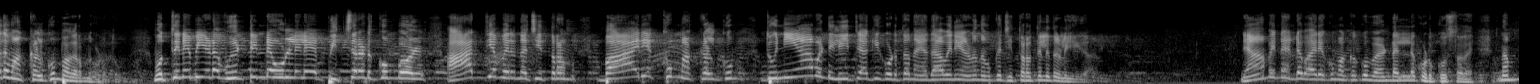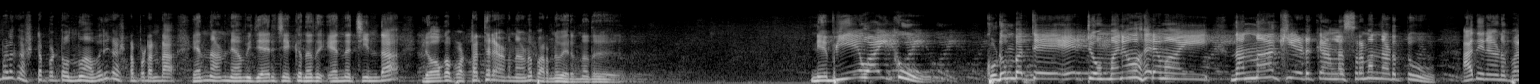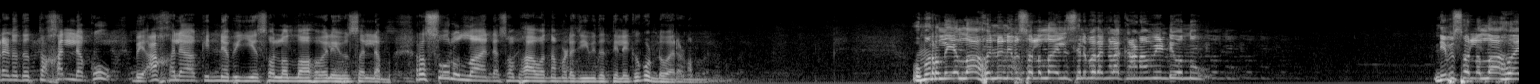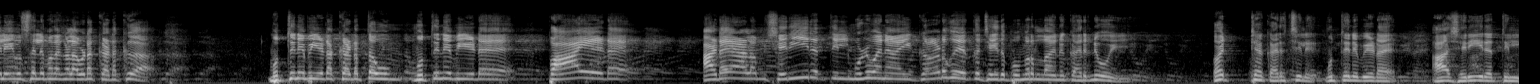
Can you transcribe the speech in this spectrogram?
അത് മക്കൾക്കും പകർന്നു കൊടുത്തു. മുത്തുനബിയുടെ വീട്ടിന്റെ ഉള്ളിലെ പിക്ചർ എടുക്കുമ്പോൾ ആദ്യം വരുന്ന ചിത്രം ഭാര്യക്കും മക്കൾക്കും ദുനിയാവ് ഡിലീറ്റ് ആക്കി കൊടുത്ത നേതാവിനെയാണ് നമുക്ക് ചിത്രത്തിൽ തെളിയുക. ഞാൻ പിന്നെ എന്റെ ഭാര്യക്കും മക്കൾക്കും വേണ്ടല്ല കൊടുക്കും നമ്മൾ കഷ്ടപ്പെട്ടൊന്നും അവർ കഷ്ടപ്പെടണ്ട എന്നാണ് ഞാൻ വിചാരിച്ചേക്കുന്നത് എന്ന ചിന്ത ലോക പൊട്ടത്തരാണെന്നാണ് പറഞ്ഞു വരുന്നത്. നബിയെ വായിക്കൂ. കുടുംബത്തെ ഏറ്റവും മനോഹരമായി നന്നാക്കിയെടുക്കാനുള്ള ശ്രമം നടത്തു. അതിനാണ് പറയണത് സ്വല്ലല്ലാഹു അലൈഹി വസല്ലം. സ്വഭാവം നമ്മുടെ ജീവിതത്തിലേക്ക് കൊണ്ടുവരണം. ഉമർ അലി അള്ളാഹു നബി സല്ലല്ലാഹു അലൈഹി തങ്ങളെ കാണാൻ വേണ്ടി വന്നു. നബി സല്ലല്ലാഹു അലൈഹി വസല്ലം തങ്ങൾ അവിടെ കിടക്കുക. മുത്തുനബിയുടെ കടത്തവും മുത്തുനബിയുടെ പായയുടെ അടയാളം ശരീരത്തിൽ മുഴുവനായി കാണുകയൊക്കെ ചെയ്ത് പുമർലാന് കരഞ്ഞുപോയി. ഒറ്റ കരച്ചിൽ മുത്തുനബിയുടെ ആ ശരീരത്തിൽ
